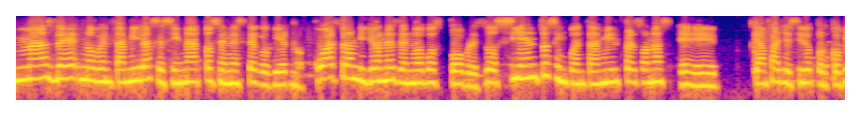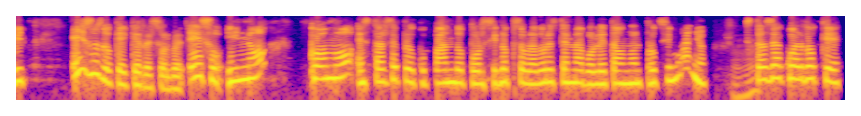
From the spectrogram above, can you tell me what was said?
más de 90 mil asesinatos en este gobierno, 4 millones de nuevos pobres, 250 mil personas eh, que han fallecido por COVID. Eso es lo que hay que resolver, eso, y no cómo estarse preocupando por si López Obrador está en la boleta o no el próximo año. ¿Estás de acuerdo que...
